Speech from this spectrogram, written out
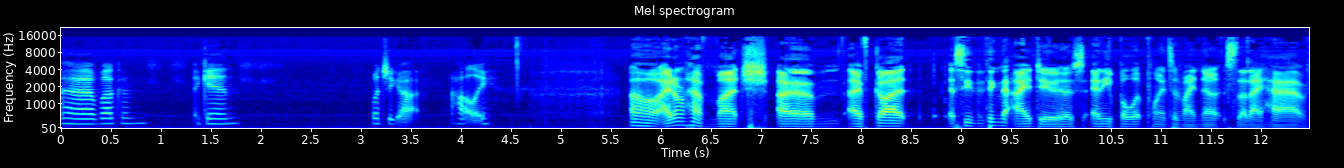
uh, welcome again. What you got, Holly? Oh, I don't have much. Um, I've got. See, the thing that I do is any bullet points in my notes that I have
